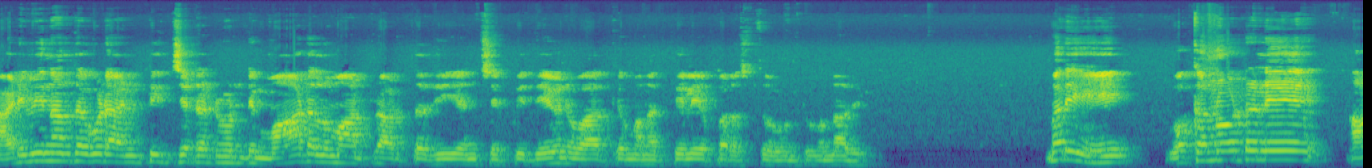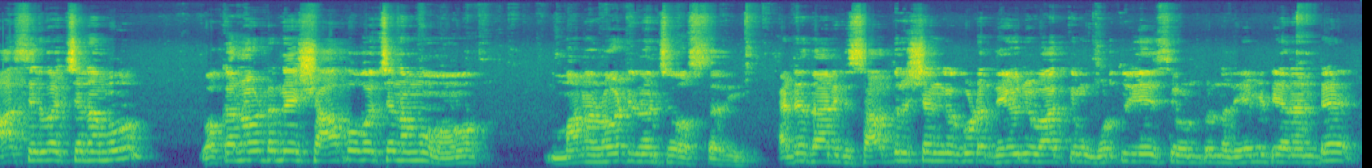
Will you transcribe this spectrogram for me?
అడివినంత కూడా అంటించేటటువంటి మాటలు మాట్లాడుతుంది అని చెప్పి దేవుని వాక్యం మనకు తెలియపరుస్తూ ఉంటూ ఉన్నది. మరి ఒక నోటనే ఆశీర్వచనము ఒక నోటనే శాపవచనము మన నోటి నుంచి వస్తుంది. అంటే దానికి సాదృశ్యంగా కూడా దేవుని వాక్యం గుర్తు చేసి ఉంటున్నది ఏమిటి అని అంటే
